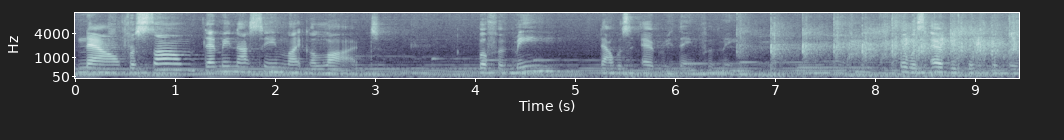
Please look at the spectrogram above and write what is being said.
Now, for some, that may not seem like a lot, but for me, that was everything for me. It was everything for me.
